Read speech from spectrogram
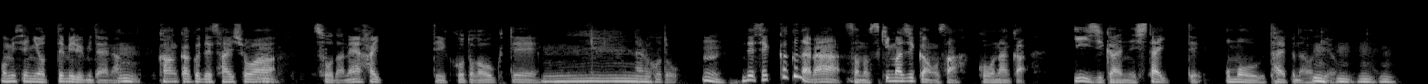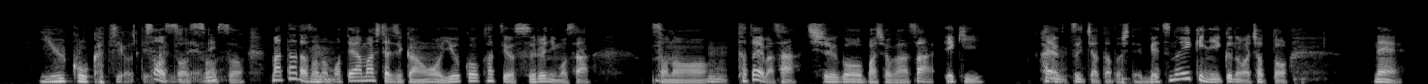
お店に寄ってみるみたいなうん感覚で最初は、そうだね、入っていくことが多くてう、ーん、なるほど。うん。で、せっかくなら、その隙間時間をさ、こうなんか、いい時間にしたいって思うタイプなわけよ。うんうんうんうん有効活用っていうそう感じだよね。そうそうそう。まあ、ただそのうん持て余した時間を有効活用するにもさ、その、うん例えばさ、集合場所がさ、駅、早く着いちゃったとして、別の駅に行くのはちょっと、ね、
